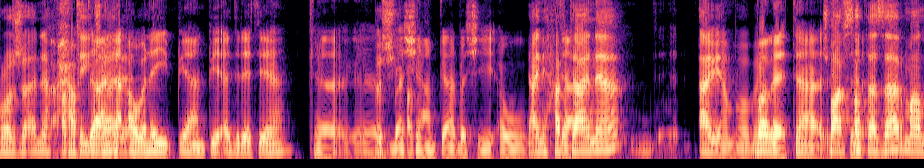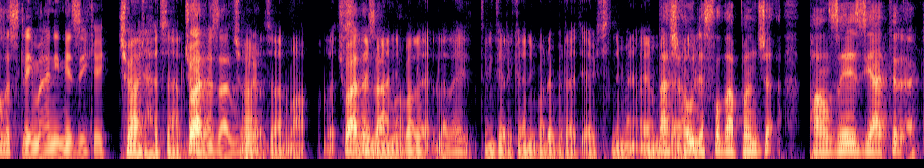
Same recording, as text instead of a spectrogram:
ڕۆژانە هەفتانە ئەوەنەی پێیان پێ ئەدرێتێ کە بەشیان بکار بەشی ئەو ینی هەفتانە ئاویان بۆ بڵێ تا 400هزار ماڵ لە سلەیمانی نزیکەی 4هزار ماڵ شوارزانی بەڵێ لەڵی تەنکەرەکانی بەڕێ براتی ئەو سنێمان باش ئەو لە سەدا پ زیاتر ئەک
